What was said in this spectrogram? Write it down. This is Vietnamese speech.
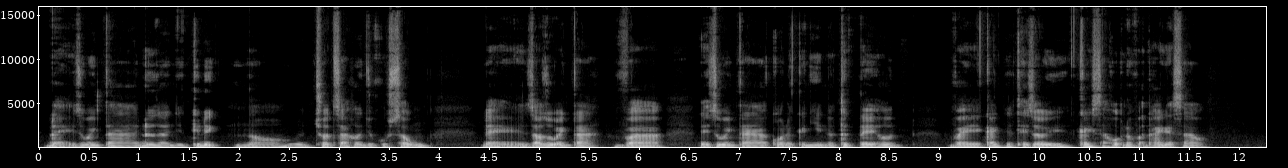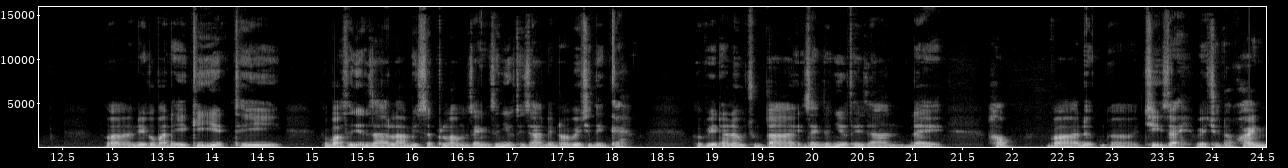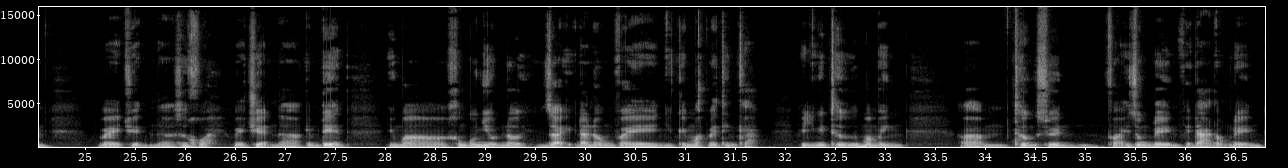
để giúp anh ta đưa ra những quyết định nó chuẩn xác hơn cho cuộc sống để giáo dục anh ta và để giúp anh ta có được cái nhìn nó thực tế hơn về cách thế giới cách xã hội nó vận hành ra sao và nếu các bạn để ý kỹ thì các bạn sẽ nhận ra là Mr. Blanc dành rất nhiều thời gian để nói về chuyện tình cảm bởi vì đàn ông chúng ta dành rất nhiều thời gian để học và được uh, chỉ dạy về chuyện học hành về chuyện uh, sức khỏe về chuyện uh, kiếm tiền nhưng mà không có nhiều nơi dạy đàn ông về những cái mặt về tình cảm về những cái thứ mà mình um, thường xuyên phải dùng đến phải đả động đến.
